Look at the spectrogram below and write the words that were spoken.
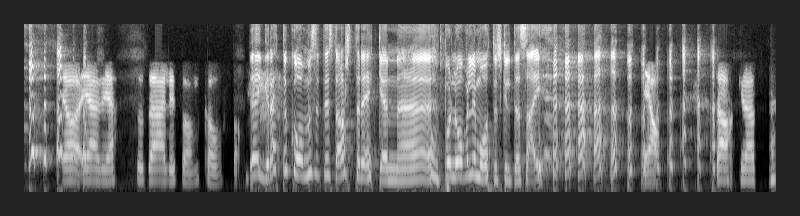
ja, jeg vet. Så det er litt sånn kaos, da. Det er greit å komme seg til startstreken eh, på lovlig måte, skulle jeg si. Ja, det er akkurat det.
